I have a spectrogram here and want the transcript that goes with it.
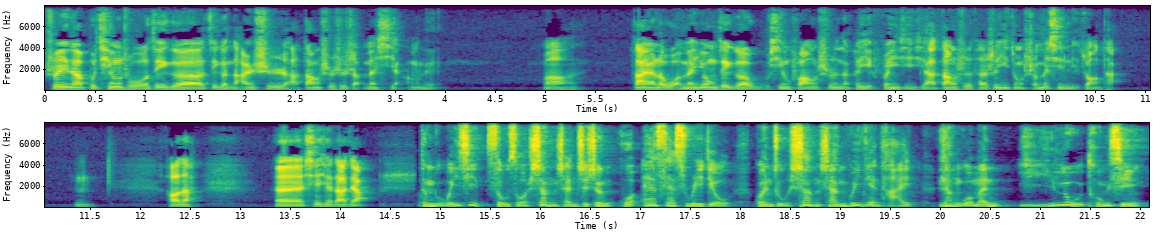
所以呢，不清楚这个这个男士啊，当时是怎么想的啊？当然了，我们用这个五行方式呢，可以分析一下当时他是一种什么心理状态。嗯，好的，呃，谢谢大家。登录微信搜索“上山之声”或 “SS Radio”，关注上山微电台，让我们一路同行。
